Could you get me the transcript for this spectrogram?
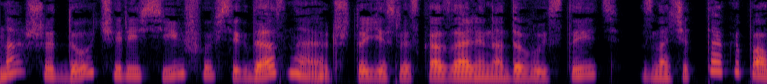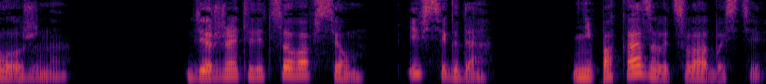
Наши дочери Сильфы всегда знают, что если сказали «надо выстоять», значит так и положено. Держать лицо во всем и всегда. Не показывать слабости.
